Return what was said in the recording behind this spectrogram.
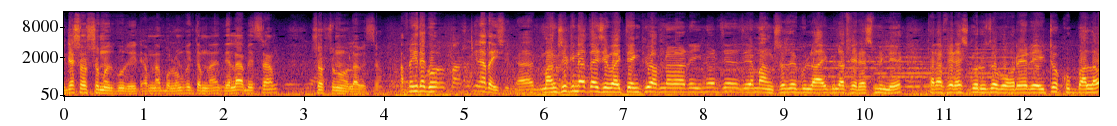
এটা সবসময় গরু এটা আপনার বলন কইতাম না জেলা বেচরাম সবসময় ওলা বেচরাম। আপনি কি তা মাংস কিনা তাইছিল আর মাংস কিনা তাইছে ভাই থ্যাংক ইউ আপনারা ইনোর যে যে মাংস যেগুলা এগুলা ফেরেস মিলে তারা ফেরেস গরু যে বরে রেটও খুব ভালো।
